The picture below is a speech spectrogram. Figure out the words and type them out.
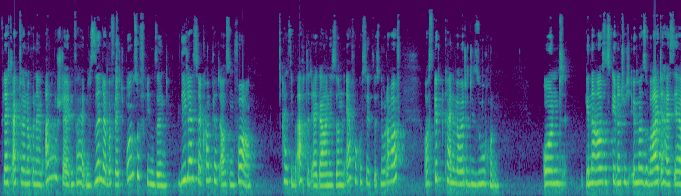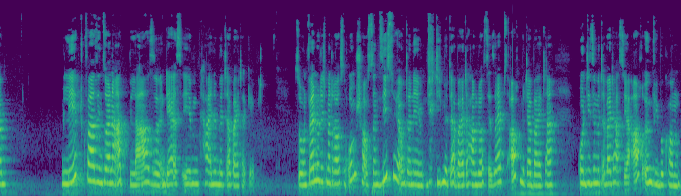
vielleicht aktuell noch in einem Angestelltenverhältnis sind, aber vielleicht unzufrieden sind, die lässt er komplett außen vor. Heißt, sie beachtet er gar nicht, sondern er fokussiert sich nur darauf, oh, es gibt keine Leute, die suchen. Und genauso, es geht natürlich immer so weiter, heißt, er lebt quasi in so einer Art Blase, in der es eben keine Mitarbeiter gibt. So, und wenn du dich mal draußen umschaust, dann siehst du ja Unternehmen, die Mitarbeiter haben. Du hast ja selbst auch Mitarbeiter. Und diese Mitarbeiter hast du ja auch irgendwie bekommen.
